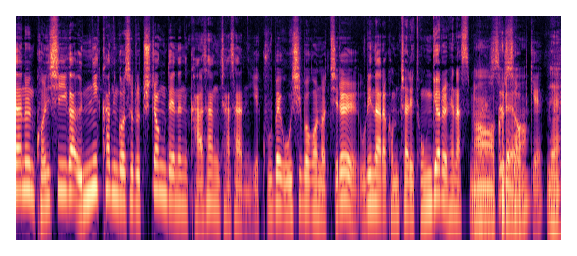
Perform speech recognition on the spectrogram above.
일단은 권 씨가 은닉한 것으로 추정되는 가상 자산 이게 950억 원어치를 우리나라 검찰이 동결을 해놨습니다. 어, 쓸수 그래요. 없게. 네.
